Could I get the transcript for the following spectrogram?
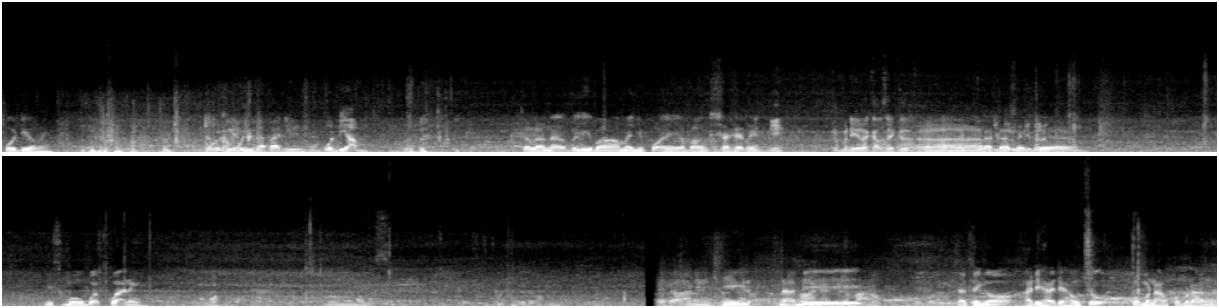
Podium eh Bukan podium tadi ni. Podium. Kalau nak beli barang main jumpa ni Abang Syahir ni Ni, company rakap cycle. Ah, ru. cycle Ni semua buat kuat ni Ni nak ambil Nak tengok hadiah-hadiah untuk pemenang-pemenang.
